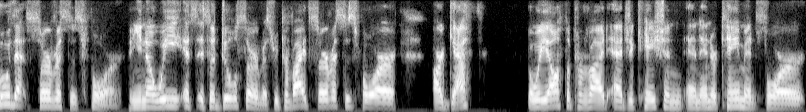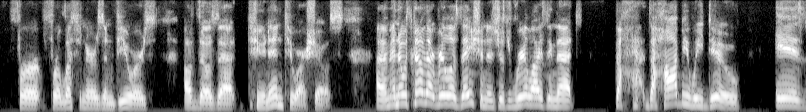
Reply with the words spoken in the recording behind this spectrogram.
who that service is for. You know, we it's it's a dual service. We provide services for our guests, but we also provide education and entertainment for for for listeners and viewers of those that tune into our shows. Um, and it was kind of that realization is just realizing that the the hobby we do is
